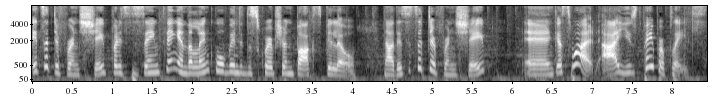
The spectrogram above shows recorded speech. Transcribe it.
It's a different shape, but it's the same thing, and the link will be in the description box below. Now, this is a different shape, and guess what? I used paper plates.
